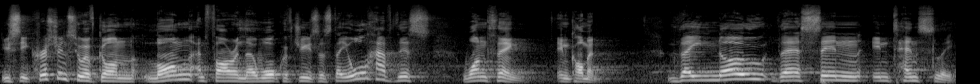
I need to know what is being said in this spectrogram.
You see, Christians who have gone long and far in their walk with Jesus, they all have this one thing in common they know their sin intensely,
